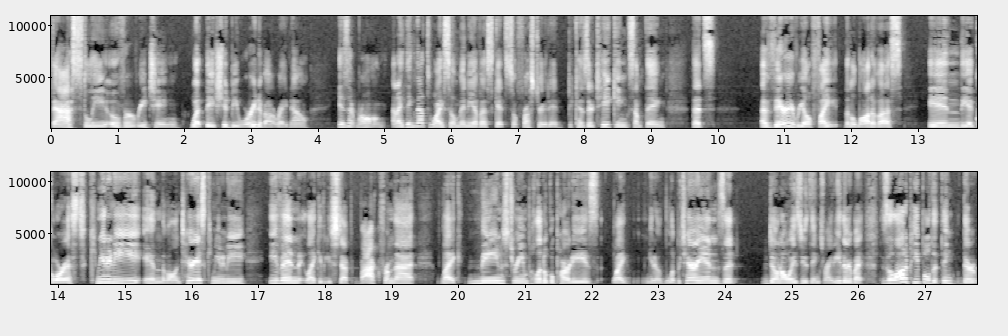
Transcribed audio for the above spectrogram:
vastly overreaching what they should be worried about right now isn't wrong. And I think that's why so many of us get so frustrated because they're taking something that's a very real fight that a lot of us in the agorist community, in the voluntarist community, even like if you step back from that, like mainstream political parties, like, you know, the libertarians that don't always do things right either. But there's a lot of people that think there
